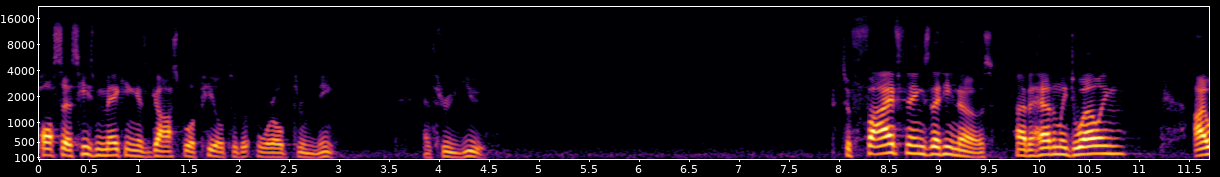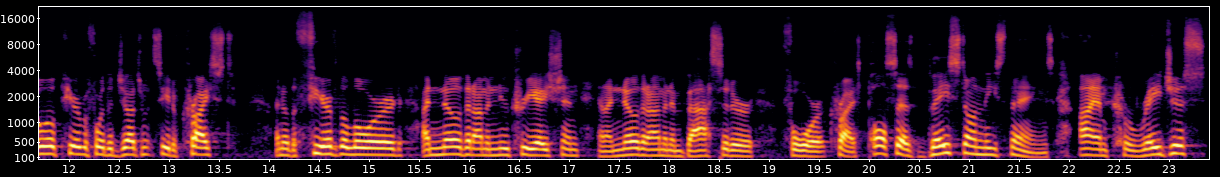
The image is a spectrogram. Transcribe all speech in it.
Paul says he's making his gospel appeal to the world through me and through you. So, five things that he knows I have a heavenly dwelling, I will appear before the judgment seat of Christ. I know the fear of the Lord. I know that I'm a new creation, and I know that I'm an ambassador for Christ. Paul says, based on these things, I am courageous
